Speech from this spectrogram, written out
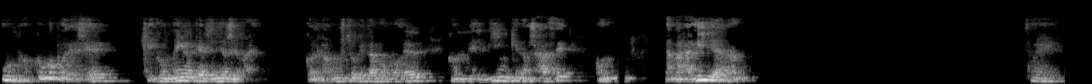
Uno, ¿cómo puede ser que convenga que el Señor se vaya? Con lo gusto que estamos con Él, con el bien que nos hace, con la maravilla, ¿no? Pues,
